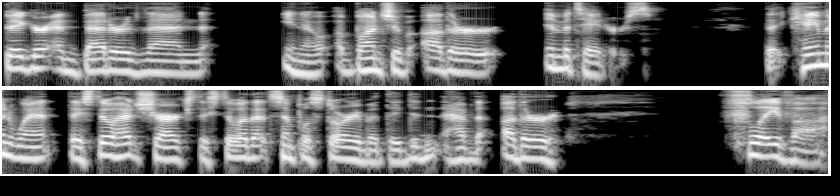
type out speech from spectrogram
bigger and better than you know a bunch of other imitators that came and went. They still had sharks. They still had that simple story, but they didn't have the other flavor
